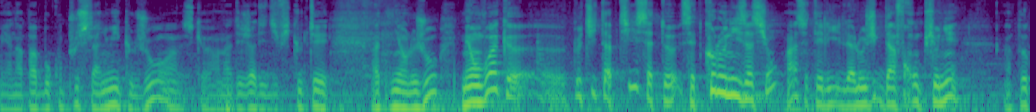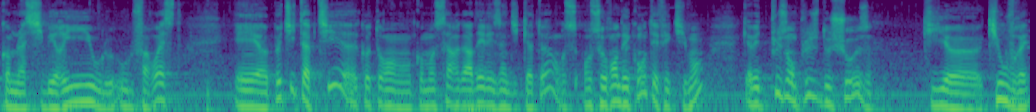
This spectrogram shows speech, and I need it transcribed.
il n'y en a pas beaucoup plus la nuit que le jour, hein, parce qu'on a déjà des difficultés à tenir le jour. Mais on voit que euh, petit à petit, cette, colonisation, hein, c'était la logique d'un front pionnier, un peu comme la Sibérie ou le, Far West. Et euh, petit à petit, quand on commençait à regarder les indicateurs, on, se rendait compte effectivement qu'il y avait de plus en plus de choses qui, qui ouvraient.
